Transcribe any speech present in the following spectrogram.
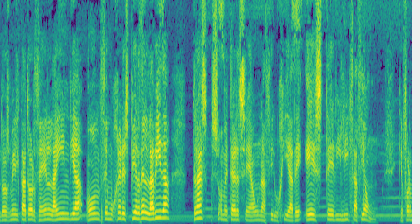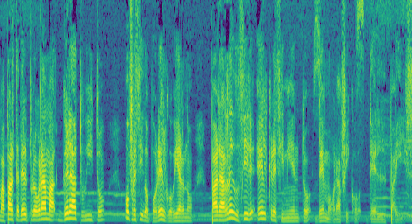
En 2014 en la India, 11 mujeres pierden la vida tras someterse a una cirugía de esterilización, que forma parte del programa gratuito ofrecido por el gobierno para reducir el crecimiento demográfico del país.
